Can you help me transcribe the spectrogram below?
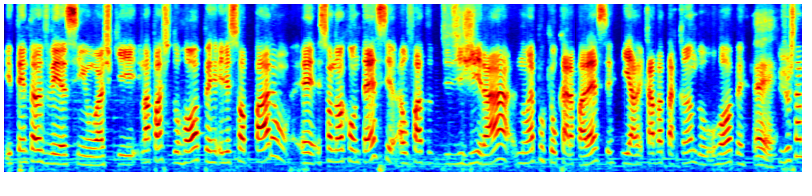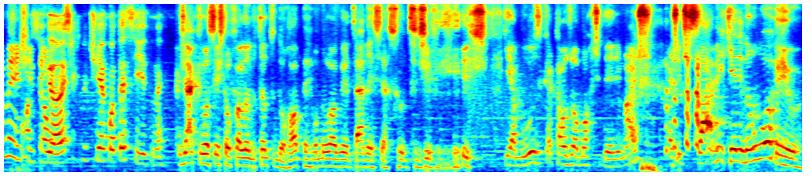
e tenta ver, assim, eu acho que na parte do Hopper, eles só param, é, só não acontece o fato de, de girar, não é porque o cara aparece e acaba atacando o Hopper. É. Justamente, Como então. antes não tinha acontecido, né? Já que vocês estão falando tanto do Hopper, vamos logo entrar nesse assunto de vez. Que a música causou a morte dele, mas a gente sabe que ele não morreu.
